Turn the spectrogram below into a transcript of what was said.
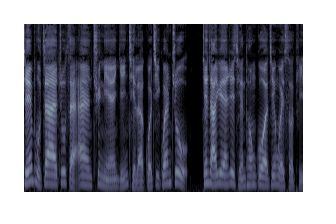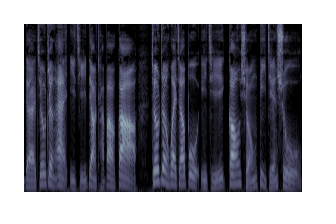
柬埔寨猪仔案去年引起了国际关注，监察院日前通过监委所提的纠正案以及调查报告，纠正外交部以及高雄地检署。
